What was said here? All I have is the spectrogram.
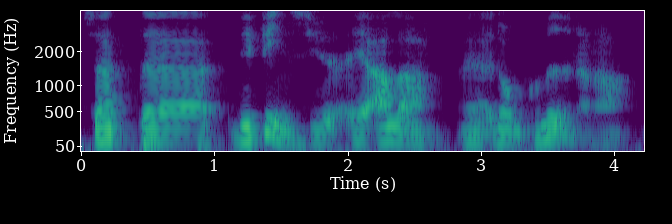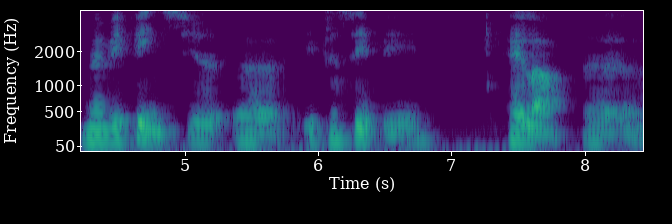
Så att eh, vi finns ju i alla eh, de kommunerna, men vi finns ju eh, i princip i hela eh,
